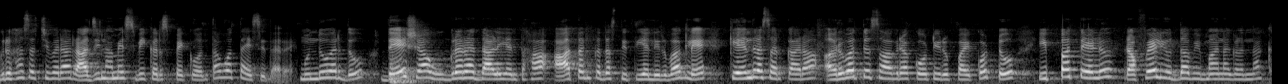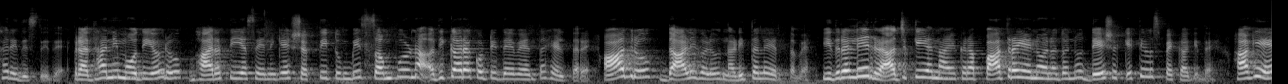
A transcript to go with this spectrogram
ಗೃಹ ಸಚಿವರ ರಾಜೀನಾಮೆ ಸ್ವೀಕರಿಸಬೇಕು ಅಂತ ಒತ್ತಾಯಿಸಿದ್ದಾರೆ. ಮುಂದುವರೆದು ದೇಶ ಉಗ್ರರ ದಾಳಿಯಂತಹ ಆತಂಕದ ಸ್ಥಿತಿಯಲ್ಲಿರುವಾಗಲೇ ಕೇಂದ್ರ ಸರ್ಕಾರ ಅರವತ್ತು ಸಾವಿರ ಕೋಟಿ ರೂಪಾಯಿ ಕೊಟ್ಟು ಇಪ್ಪತ್ತೇಳು ರಫೇಲ್ ಯುದ್ಧ ವಿಮಾನಗಳನ್ನ ಖರೀದಿಸಿದೆ ಪ್ರಧಾನಿ ಮೋದಿಯವರು ಭಾರತೀಯ ಸೇನೆಗೆ ಶಕ್ತಿ ತುಂಬಿ ಸಂಪೂರ್ಣ ಅಧಿಕಾರ ಕೊಟ್ಟಿದ್ದೇವೆ ಅಂತ ಹೇಳ್ತಾರೆ. ಆದ್ರೂ ದಾಳಿಗಳು ನಡೀತಲೇ ಇರ್ತವೆ. ಇದರಲ್ಲಿ ರಾಜಕೀಯ ನಾಯಕರ ಪಾತ್ರ ಏನು ಅನ್ನೋದನ್ನು ದೇಶಕ್ಕೆ ತಿಳಿಸಬೇಕಾಗಿದೆ. ಹಾಗೆಯೇ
